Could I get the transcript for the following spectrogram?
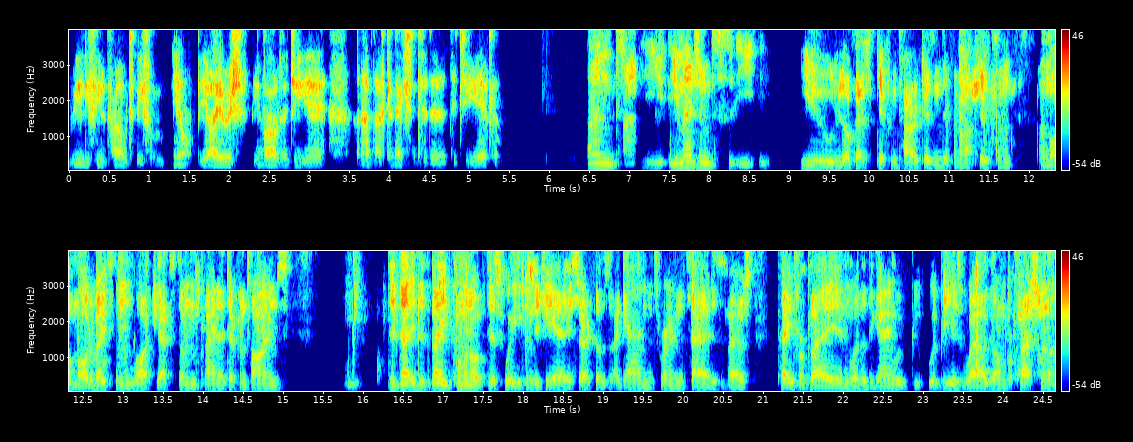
really feel proud to be from you know be Irish, be involved in the GAA, and have that connection to the the GAA club. And you, you mentioned you look at different characters and different athletes and, and what motivates them and what gets them playing at different times. The, the debate coming up this week in the GAA circles again, it's rearing its head is about pay for play and whether the game would be, would be as well going professional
